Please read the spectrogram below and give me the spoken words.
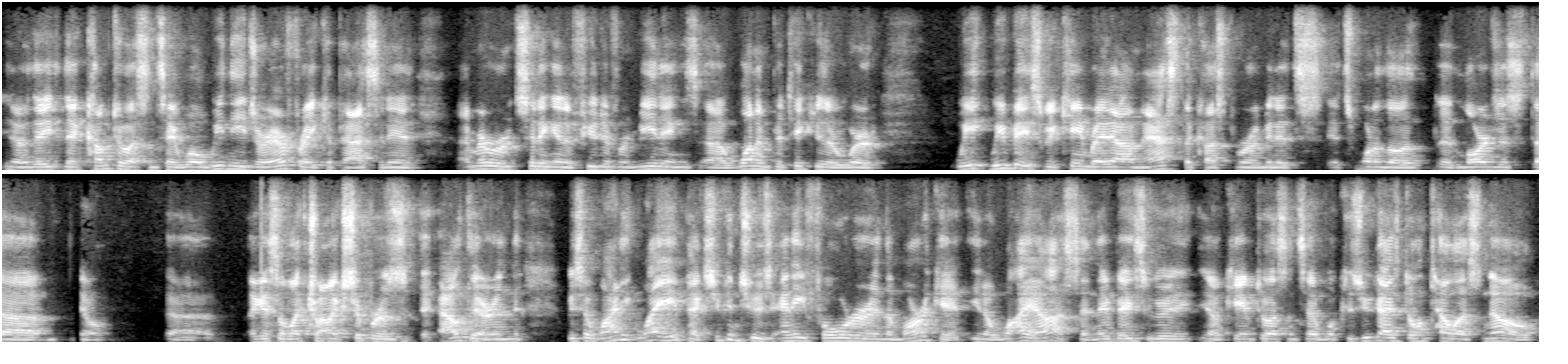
you know they they come to us and say well we need your air freight capacity. And I remember sitting in a few different meetings uh, one in particular where we we basically came right out and asked the customer. I mean it's it's one of the, the largest uh, you know uh, I guess electronic shippers out there. And we said, why do, why Apex? You can choose any forwarder in the market. You know, why us? And they basically you know came to us and said, well, because you guys don't tell us no,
